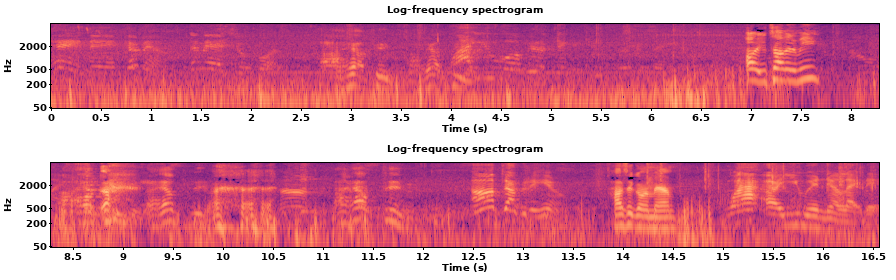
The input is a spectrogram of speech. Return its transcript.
Hey, man, come here. Let me ask you a question. I'll help people. I'll help Why you up here taking Oh, you talking to me? I help people. I help people. I help people. I'm talking to him. How's it going, ma'am? Why are you in there like that?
